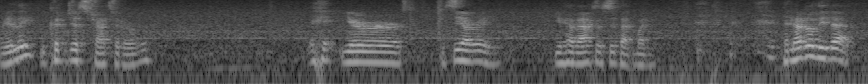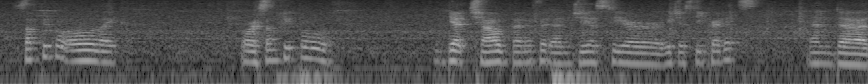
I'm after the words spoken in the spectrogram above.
really? You couldn't just transfer it over? You're CRA. You have access to that money. and not only that, some people owe like, or some people get child benefit and GST or HST credits, and uh,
